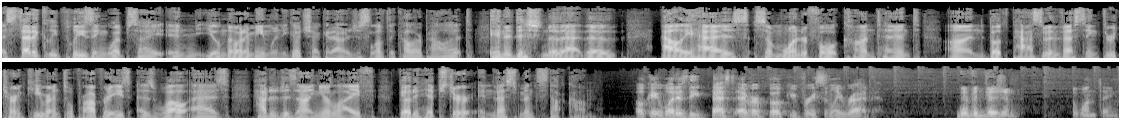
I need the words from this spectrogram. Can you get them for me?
aesthetically pleasing website and you'll know what I mean when you go check it out. I just love the color palette. In addition to that though, Ali has some wonderful content on both passive investing through turnkey rental properties as well as how to design your life. Go to hipsterinvestments.com. Okay, what is the best ever book you've recently read? Vivid Vision. The one thing.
